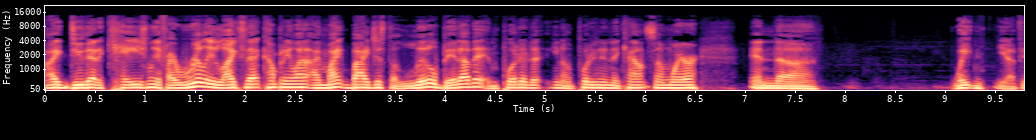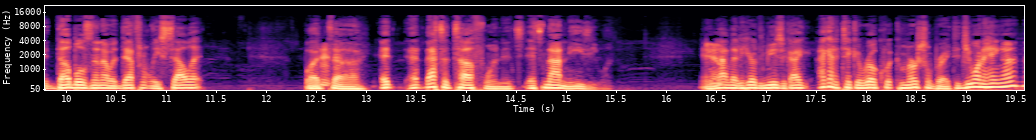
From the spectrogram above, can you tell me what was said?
I do that occasionally. If I really liked that company line, I might buy just a little bit of it and put it, you know, put it in an account somewhere, and uh, wait. And, you know, if it doubles, then I would definitely sell it. But uh, it, it, that's a tough one. It's it's not an easy one. And yeah. now that I hear the music, I, I got to take a real quick commercial break. Did you want to hang on?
